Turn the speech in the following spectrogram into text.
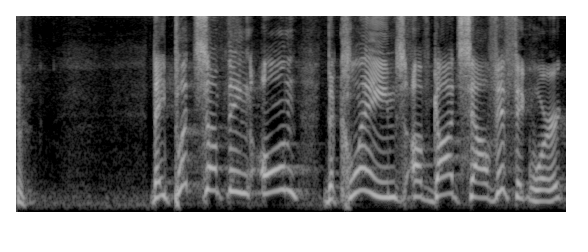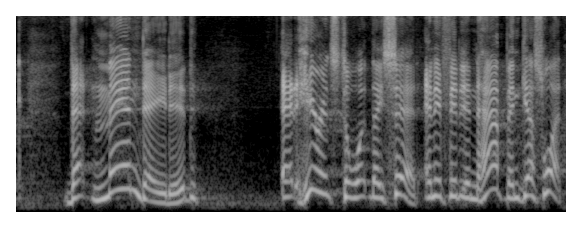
they put something on the claims of God's salvific work that mandated adherence to what they said. And if it didn't happen, guess what?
